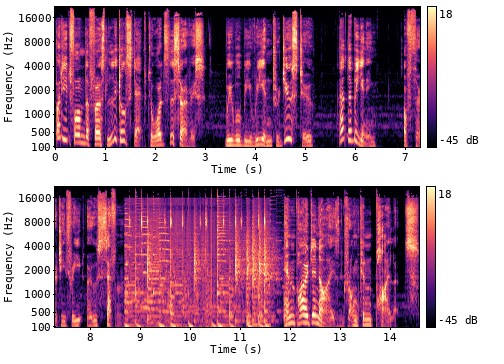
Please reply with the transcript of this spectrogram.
but it formed the first little step towards the service we will be reintroduced to at the beginning of 3307. Empire denies drunken pilots.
